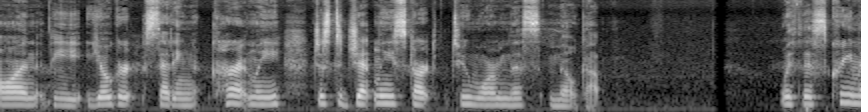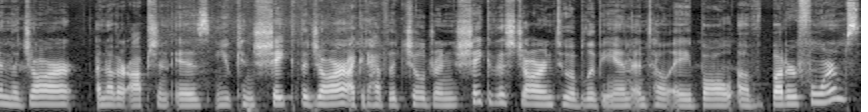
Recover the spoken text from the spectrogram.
on the yogurt setting currently, just to gently start to warm this milk up. With this cream in the jar, another option is you can shake the jar. I could have the children shake this jar into oblivion until a ball of butter forms.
